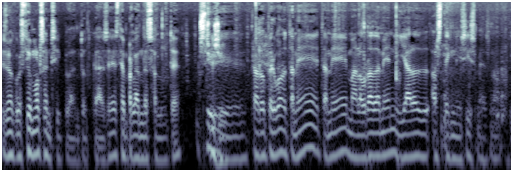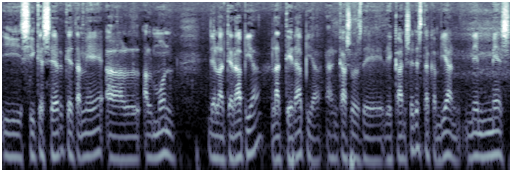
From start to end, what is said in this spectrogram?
és una qüestió molt sensible en tot cas eh? estem parlant de salut eh? Sí, sí, claro, però bueno, també, també malauradament hi ha el, els tecnicismes, no? I sí que és cert que també el, el món de la teràpia, la teràpia en casos de, de càncer està canviant. Anem més,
